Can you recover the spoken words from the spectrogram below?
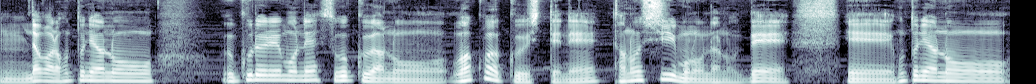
うん、だから本当にあの、ウクレレもね、すごくあの、ワクワクしてね、楽しいものなので、えー、本当にあの、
